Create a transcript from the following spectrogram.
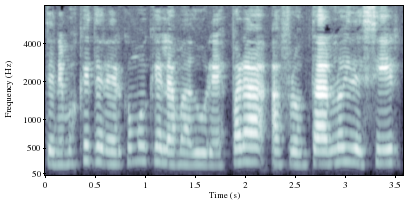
tenemos que tener como que la madurez para afrontarlo y decir,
